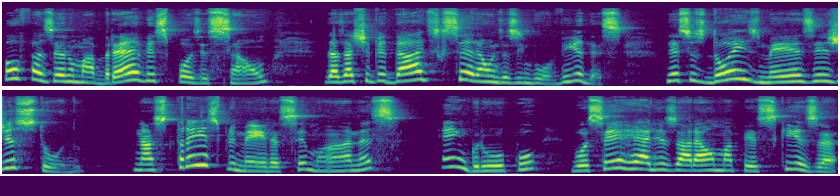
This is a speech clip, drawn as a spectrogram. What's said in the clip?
vou fazer uma breve exposição das atividades que serão desenvolvidas nesses dois meses de estudo. Nas três primeiras semanas, em grupo, você realizará uma pesquisa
